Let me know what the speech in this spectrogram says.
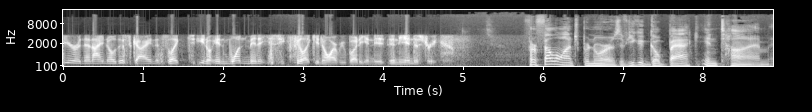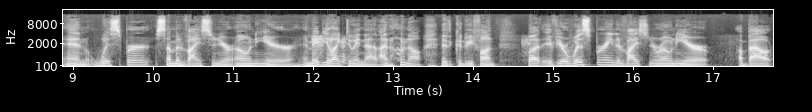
here and then I know this guy and it's like you know in one minute you see, feel like you know everybody in the in the industry. For fellow entrepreneurs, if you could go back in time and whisper some advice in your own ear, and maybe you like doing that, I don't know, it could be fun. But if you're whispering advice in your own ear about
